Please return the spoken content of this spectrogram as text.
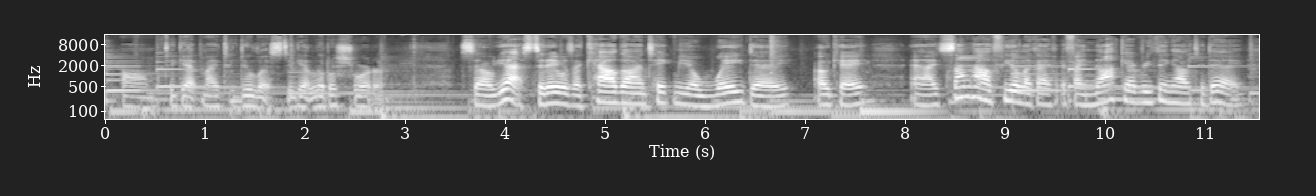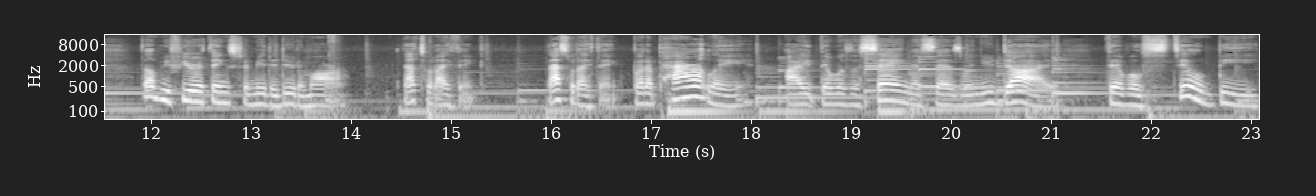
um to get my to do list to get a little shorter. So, yes, today was a Calgon Take Me Away day, okay? And I somehow feel like I, if I knock everything out today, there'll be fewer things for me to do tomorrow. That's what I think. That's what I think. But apparently, I there was a saying that says when you die, there will still be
